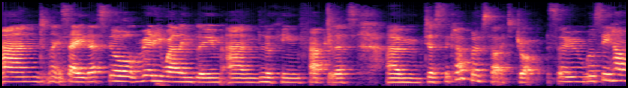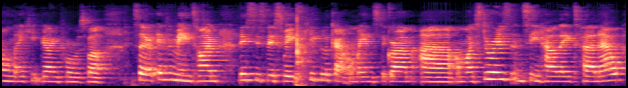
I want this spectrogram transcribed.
and like I say they're still really well in bloom and looking fabulous. Um, just a couple have started to drop. So we'll see how long they keep going for as well. So in the meantime this is this week. Keep a look out on my Instagram uh, on my stories and see how they turn out.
